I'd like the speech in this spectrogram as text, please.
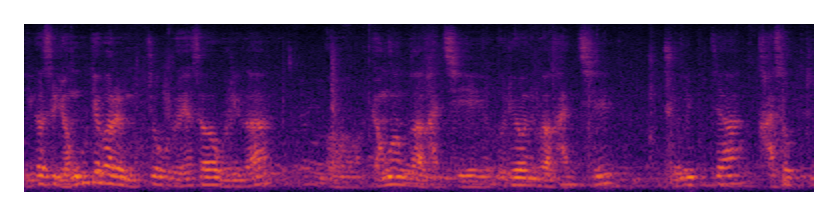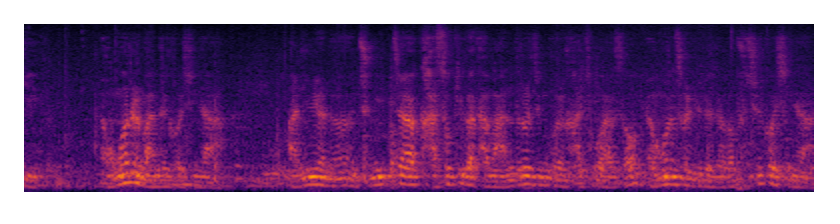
이것을 연구 개발을 목적으로 해서 우리가 어, 병원과 같이 의료원과 같이 중입자 가속기 병원을 만들 것이냐 아니면은 중입자 가속기가 다 만들어진 걸 가지고 와서 병원 설립에다가 붙일 것이냐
